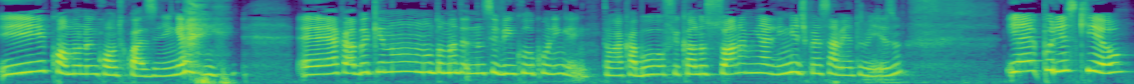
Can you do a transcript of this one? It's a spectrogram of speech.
E como eu não encontro quase ninguém, é, acaba que não, não tô mantendo esse vínculo com ninguém. Então eu acabo ficando só na minha linha de pensamento mesmo. E é por isso que eu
